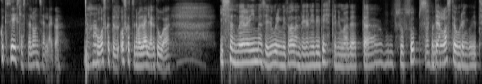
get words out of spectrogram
kuidas eestlastel on sellega? oskate, oskate niimoodi välja ka tuua? Issand, ma ei ole viimaseid uuringuid vaadanud, ega neid ei tehta niimoodi, et sups-sups uh, -huh. ma tean laste uuringuid.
